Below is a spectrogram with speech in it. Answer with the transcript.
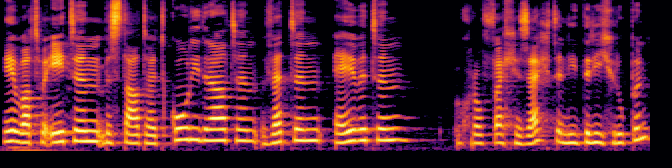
Wat we eten bestaat uit koolhydraten, vetten, eiwitten, grofweg gezegd, in die drie groepen.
